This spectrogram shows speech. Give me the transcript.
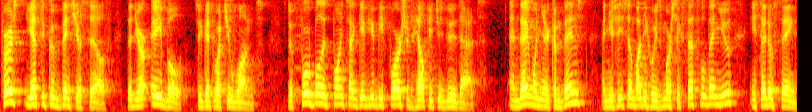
First, you have to convince yourself that you're able to get what you want. The four bullet points I gave you before should help you to do that. And then when you're convinced and you see somebody who is more successful than you, instead of saying,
